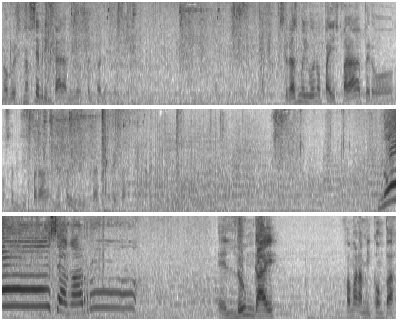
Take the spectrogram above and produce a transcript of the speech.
No, no sé brincar, amigos, al parecer. Serás muy bueno para disparar, pero no sabes disparar, no sabes brincar. ¡No! ¡Se agarró! El Doom Guy. Cámara, mi compa.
